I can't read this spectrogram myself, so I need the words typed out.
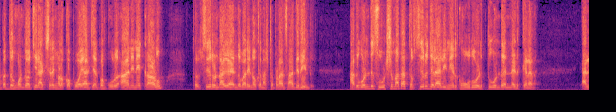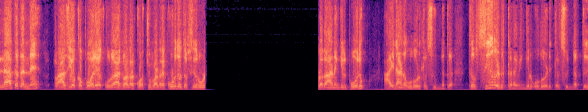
അബദ്ധം കൊണ്ടോ ചില അക്ഷരങ്ങളൊക്കെ പോയാൽ ചിലപ്പം ഖുർആാനിനേക്കാളും തഫ്സീർ ഉണ്ടാകുക എന്ന് പറയുന്നൊക്കെ നഷ്ടപ്പെടാൻ സാധ്യതയുണ്ട്. അതുകൊണ്ട് സൂക്ഷ്മത തഫ്സീർ ജലാലിനി എടുക്കുമ്പോൾ ഉതു എടുത്തുകൊണ്ട് തന്നെ എടുക്കലാണ്. അല്ലാത്ത തന്നെ റാസിയൊക്കെ പോലെ ഖുർആൻ വളരെ കുറച്ചും വളരെ കൂടുതൽ തഫ്സീർ ഉള്ളതാണെങ്കിൽ പോലും അതിനാണ് ഉതു എടുക്കൽ സുന്നത്ത്. തഫ്സീർ എടുക്കണമെങ്കിൽ ഉതു എടുക്കൽ സുന്നത്ത്.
